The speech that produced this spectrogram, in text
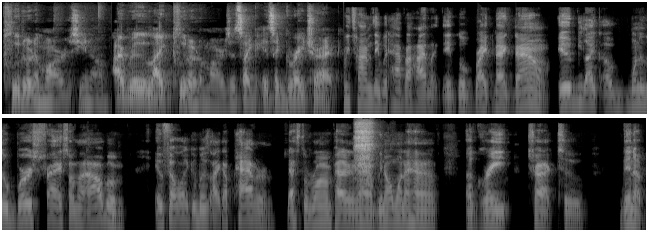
Pluto to Mars, you know. I really like Pluto to Mars. It's like it's a great track. Every time they would have a highlight, they'd go right back down. It would be like a, one of the worst tracks on the album. It felt like it was like a pattern. That's the wrong pattern to have. We don't want to have a great track to then a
